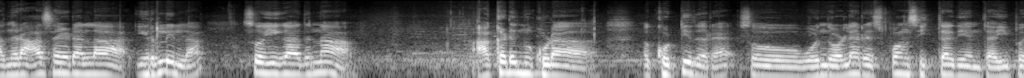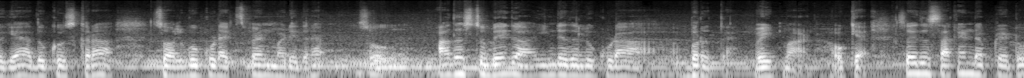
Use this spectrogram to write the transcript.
ಅಂದರೆ ಆ ಸೈಡೆಲ್ಲ ಇರಲಿಲ್ಲ. ಸೊ ಈಗ ಅದನ್ನು ಆ ಕಡೆನೂ ಕೂಡ ಕೊಟ್ಟಿದ್ದಾರೆ. ಸೊ ಒಂದು ಒಳ್ಳೆ ರೆಸ್ಪಾನ್ಸ್ ಸಿಗ್ತಾ ಇದೆಯಂತ ಅಂತ ಐಪಿಗೆ ಅದಕ್ಕೋಸ್ಕರ ಸೊ ಅಲ್ಲಿಗೂ ಕೂಡ ಎಕ್ಸ್ಪ್ಯಾಂಡ್ ಮಾಡಿದ್ದಾರೆ. ಸೊ ಆದಷ್ಟು ಬೇಗ ಇಂಡಿಯಾದಲ್ಲೂ ಕೂಡ ಬರುತ್ತೆ. ವೆಯ್ಟ್ ಮಾಡೋಣ ಓಕೆ ಸೊ ಇದು ಸೆಕೆಂಡ್ ಅಪ್ಡೇಟು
